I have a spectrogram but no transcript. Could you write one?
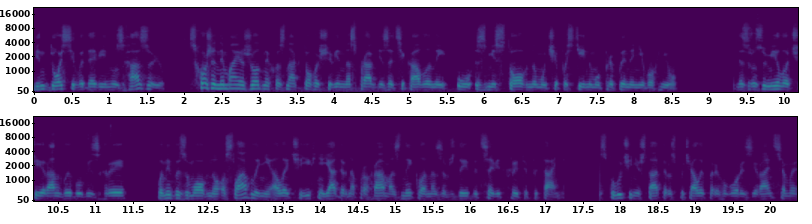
Він досі веде війну з газою. Схоже, немає жодних ознак того, що він насправді зацікавлений у змістовному чи постійному припиненні вогню. Незрозуміло, чи Іран вибув із гри. Вони безумовно ослаблені, але чи їхня ядерна програма зникла назавжди, би це відкрите питання. Сполучені Штати розпочали переговори з іранцями.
